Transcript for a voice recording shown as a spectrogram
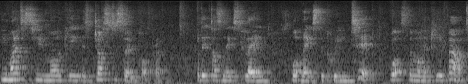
you might assume monarchy is just a soap opera, but it doesn't explain what makes the Queen tick What's the monarchy about?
